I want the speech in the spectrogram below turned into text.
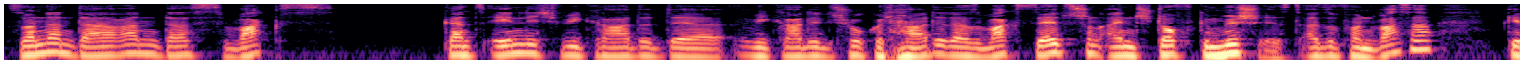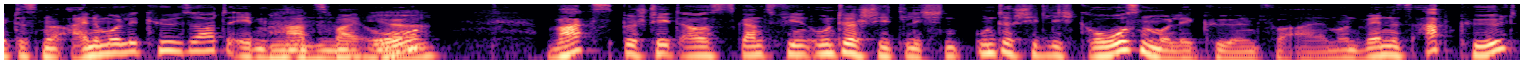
sondern daran, dass Wachs ganz ähnlich wie gerade der, wie gerade die Schokolade, dass Wachs selbst schon ein Stoffgemisch ist. Also von Wasser gibt es nur eine Molekülsorte, eben H2O. Mhm, ja. Wachs besteht aus ganz vielen unterschiedlichen, unterschiedlich großen Molekülen vor allem. Und wenn es abkühlt,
